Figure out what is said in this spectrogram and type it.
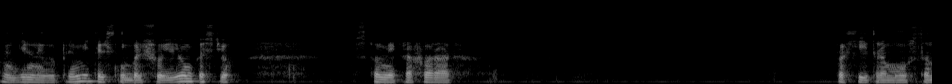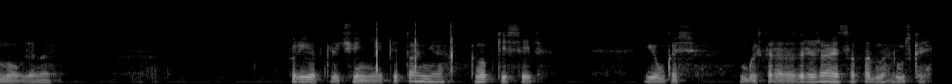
отдельный выпрямитель с небольшой емкостью 100 микрофарад. По-хитрому установленный при отключении питания кнопки сеть емкость быстро разряжается под нагрузкой.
